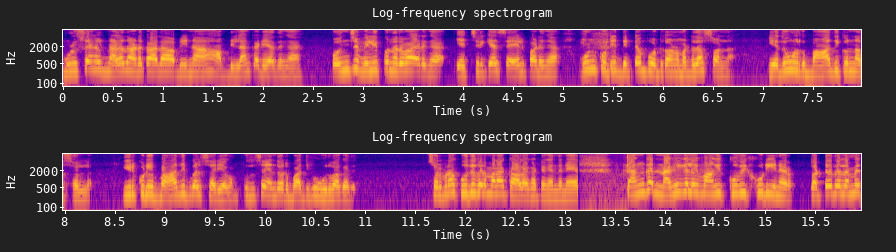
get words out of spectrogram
முழுசாக எங்களுக்கு நல்லது நடக்காதா அப்படின்னா அப்படிலாம் கிடையாதுங்க. கொஞ்சம் விழிப்புணர்வாக இருங்க. எச்சரிக்கையாக செயல்படுங்க. முன்கூட்டி திட்டம் போட்டுக்கணும் மட்டும் தான் சொன்னேன். எதுவும் உங்களுக்கு பாதிக்கும்னு நான் சொல்ல இருக்கக்கூடிய பாதிப்புகள் சரியாகும். புதுசாக எந்த ஒரு பாதிப்பும் உருவாகாது. சொல்லப்போனா குதூகலமான காலகட்டங்க இந்த நேரம். தங்க நகைகளை வாங்கி குவிக்கூடிய நேரம். தொட்டதெல்லாமே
